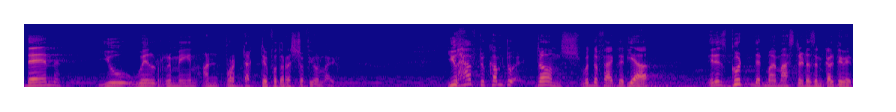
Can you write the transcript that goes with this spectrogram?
then you will remain unproductive for the rest of your life. You have to come to terms with the fact that, yeah, it is good that my master doesn't cultivate.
